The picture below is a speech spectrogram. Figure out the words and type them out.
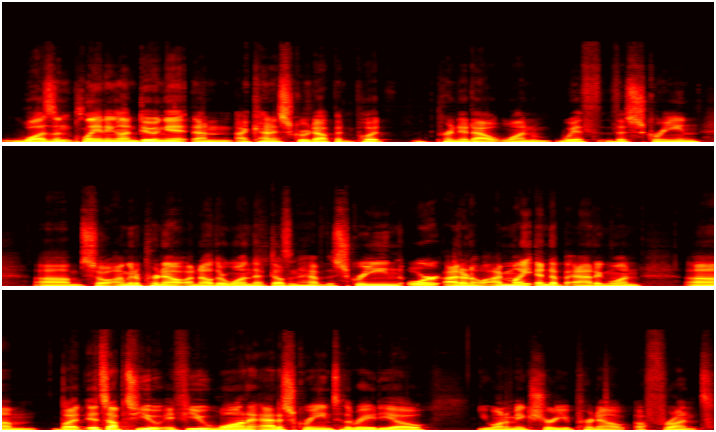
wasn't planning on doing it, and I kind of screwed up and put printed out one with the screen. Um, so I'm going to print out another one that doesn't have the screen, or I don't know, I might end up adding one. Um, but it's up to you. If you want to add a screen to the radio, you want to make sure you print out a front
